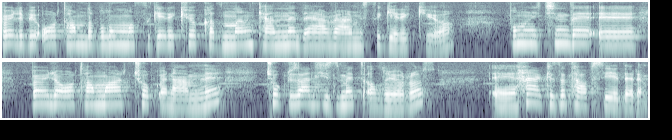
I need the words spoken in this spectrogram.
böyle bir ortamda bulunması gerekiyor. Kadınların kendine değer vermesi gerekiyor. Bunun için de e, böyle ortamlar çok önemli. Çok güzel hizmet alıyoruz. E, herkese tavsiye ederim.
